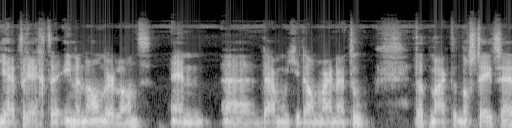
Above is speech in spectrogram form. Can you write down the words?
je hebt rechten in een ander land en uh, daar moet je dan maar naartoe. Dat maakt het nog steeds hè,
